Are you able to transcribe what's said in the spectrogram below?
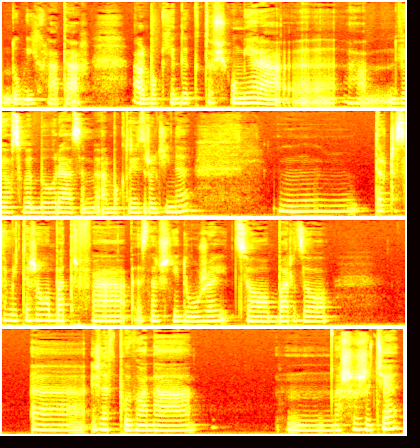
długich latach, albo kiedy ktoś umiera, e, a dwie osoby były razem, albo ktoś z rodziny, mm, to czasami ta żałoba trwa znacznie dłużej, co bardzo e, źle wpływa na mm, nasze życie,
